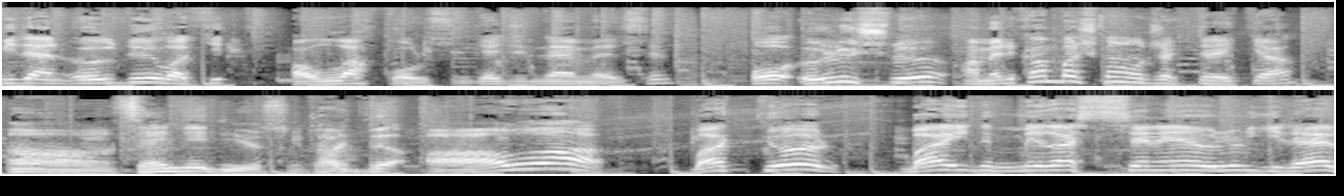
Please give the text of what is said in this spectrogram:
birden öldüğü vakit Allah korusun gecinden versin. O ölüşlü Amerikan başkanı olacak direkt ya. Aa sen ne diyorsun? Tabii Allah. Bak gör Biden birkaç seneye ölür gider.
